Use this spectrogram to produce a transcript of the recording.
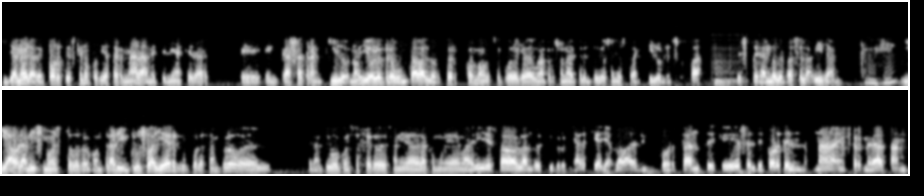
ya no era deporte, es que no podía hacer nada, me tenía que quedar eh, en casa tranquilo, ¿no? Yo le preguntaba al doctor, ¿cómo se puede quedar una persona de 32 años tranquilo en el sofá, mm. esperando que pase la vida? Y ahora mismo es todo lo contrario. Incluso ayer, por ejemplo, el, el antiguo consejero de Sanidad de la Comunidad de Madrid, estaba hablando de fibromialgia y hablaba de lo importante que es el deporte en una enfermedad tan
